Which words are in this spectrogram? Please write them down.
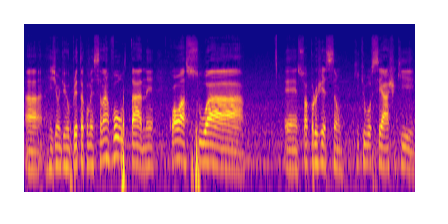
a região de Rio Preto está começando a voltar, né? Qual a sua é, sua projeção? O que, que você acha que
